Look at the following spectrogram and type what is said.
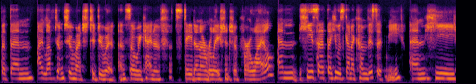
but then I loved him too much to do it. And so we kind of stayed in a relationship for a while. And he said that he was going to come visit me. And he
